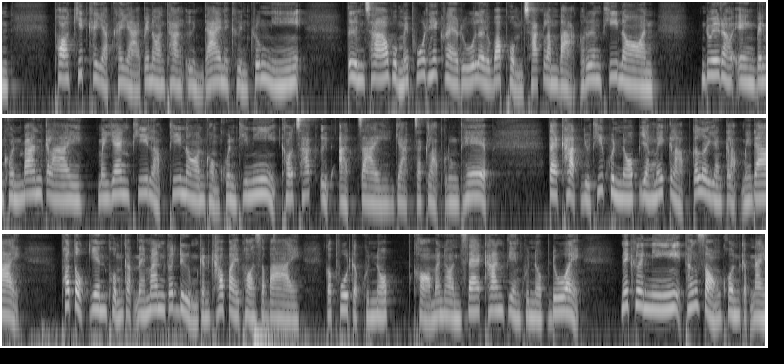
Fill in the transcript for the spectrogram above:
น พอคิดขยับขยายไปนอนทางอื่นได้ในคืนพรุ่งนี้ ตื่นเช้าผมไม่พูดให้ใครรู้เลยว่าผมชักลำบากเรื่องที่นอน ด้วยเราเองเป็นคนบ้านไกล มาแย่งที่หลับที่นอนของคนที่นี่เขาชักอึดอัดใจ อยากจะกลับกรุงเทพ แต่ขัดอยู่ที่คุณนบยังไม่กลับก็เลยยังกลับไม่ได้ พอตกเย็นผมกับนายมั่นก็ดื่มกันเข้าไปพอสบาย ก็พูดกับคุณนบขอมานอนแทรกข้างเตียงคุณนบด้วย ในคืนนี้ทั้งสองคนกับนาย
